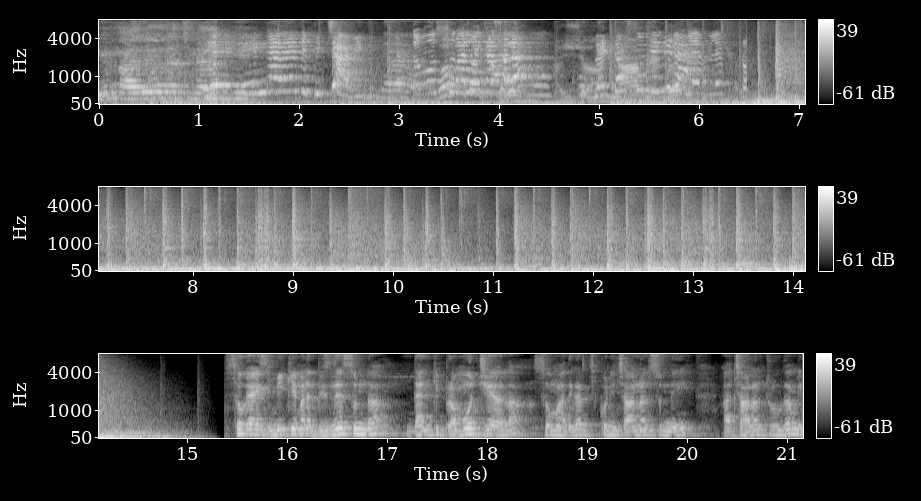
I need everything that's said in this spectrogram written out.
ఏం కాదు చిన్న పిచ్చా అసలు సో గైజ్ మీకు ఏమైనా బిజినెస్ ఉందా? దానికి ప్రమోట్ చేయాలా? సో మా దగ్గర కొన్ని ఛానల్స్ ఉన్నాయి. ఆ ఛానల్ త్రూగా మీ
